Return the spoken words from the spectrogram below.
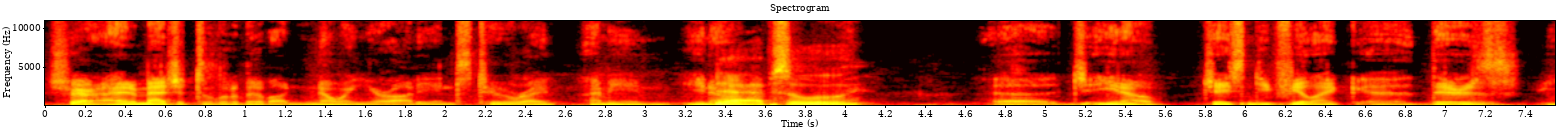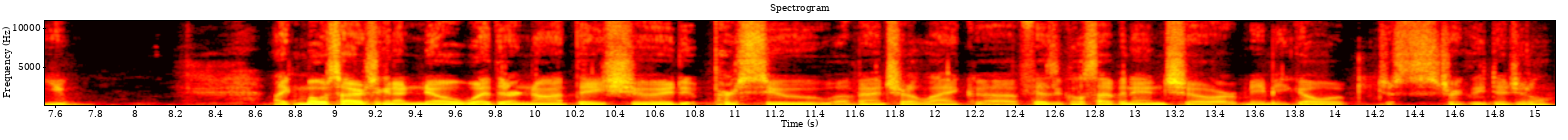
Sure, I imagine it's a little bit about knowing your audience too, right? I mean, you know, Yeah, absolutely. uh, you know, Jason, do you feel like uh, there's you, like most artists are going to know whether or not they should pursue a venture like a physical seven inch or maybe go just strictly digital?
